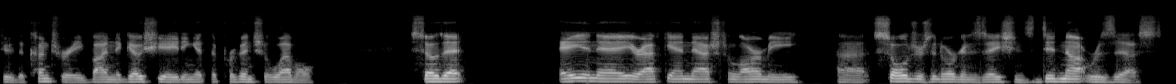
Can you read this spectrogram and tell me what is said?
through the country by negotiating at the provincial level so that ANA or Afghan National Army uh, soldiers and organizations did not resist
